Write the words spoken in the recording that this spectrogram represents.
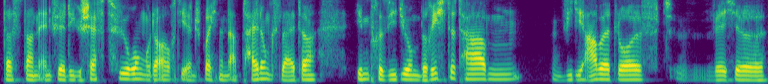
dass dann entweder die Geschäftsführung oder auch die entsprechenden Abteilungsleiter im Präsidium berichtet haben, wie die Arbeit läuft, welche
